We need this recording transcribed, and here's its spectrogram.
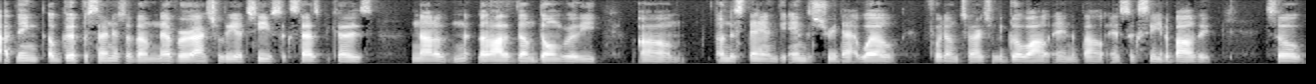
I think a good percentage of them never actually achieve success because not a, a lot of them don't really um, understand the industry that well for them to actually go out and about and succeed about it. So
